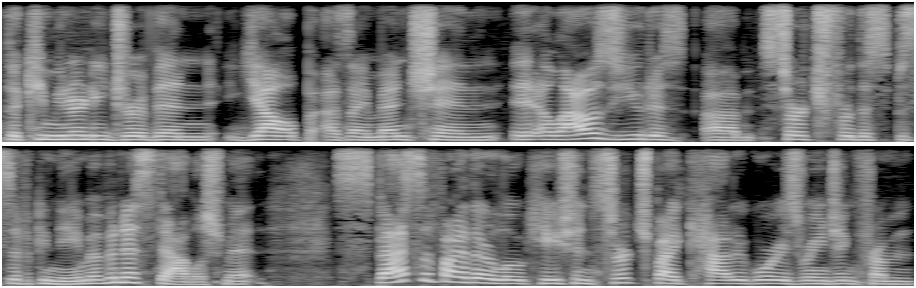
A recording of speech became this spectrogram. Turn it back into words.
the community driven Yelp, as I mentioned, it allows you to um, search for the specific name of an establishment, specify their location, search by categories ranging from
